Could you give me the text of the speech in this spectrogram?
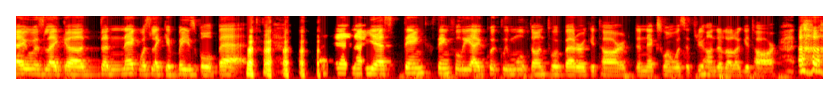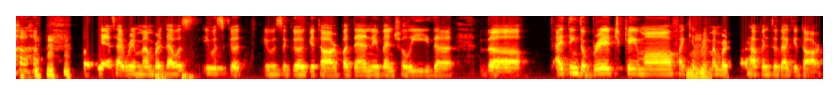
I was like uh, the neck was like a baseball bat. and uh, yes, thank thankfully I quickly moved on to a better guitar. The next one was a three hundred dollar guitar. but yes, I remember that was it was good. It was a good guitar. But then eventually the the I think the bridge came off. I can't mm. remember what happened to that guitar.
